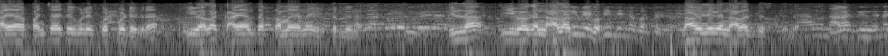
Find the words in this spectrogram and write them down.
ಆಯಾ ಪಂಚಾಯತಿಗಳಿಗೆ ಕೊಟ್ಬಿಟ್ಟಿದ್ರೆ ಇವೆಲ್ಲ ಕಾಯಂತ ಪ್ರಮೇಯನೇ ಇರ್ತಿರ್ಲಿಲ್ಲ. ಇಲ್ಲ ಇವಾಗ ನಾಲ್ಕು ನಾವು ಇಲ್ಲಿಗೆ ನಾಲ್ಕು ದಿವಸದಿಂದ. ನಾಲ್ಕು ದಿನದಿಂದ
